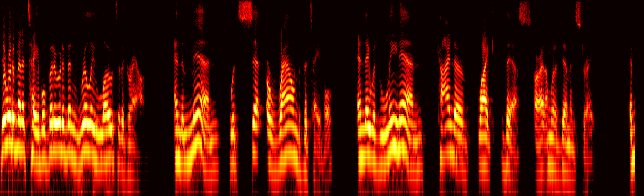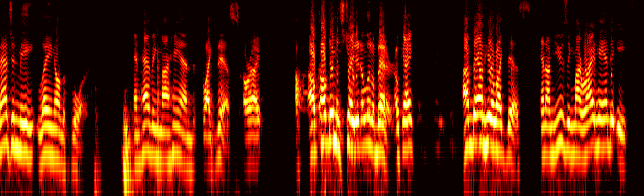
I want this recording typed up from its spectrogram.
There would have been a table, but it would have been really low to the ground. And the men would sit around the table and they would lean in kind of like this. All right, I'm going to demonstrate. Imagine me laying on the floor and having my hand like this. All right, I'll, I'll demonstrate it a little better. Okay, I'm down here like this and I'm using my right hand to eat,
